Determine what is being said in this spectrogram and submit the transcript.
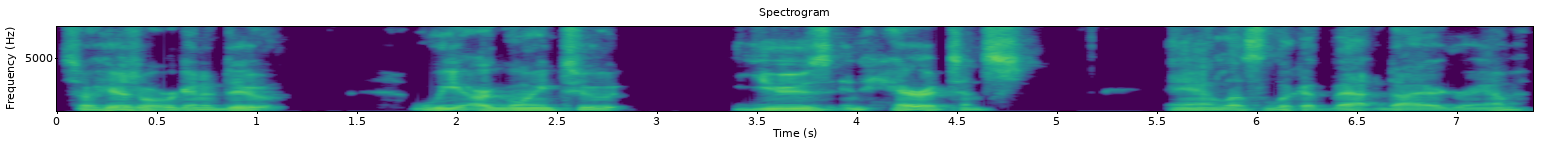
So here's what we're going to do. We are going to use inheritance. And let's look at that diagram.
